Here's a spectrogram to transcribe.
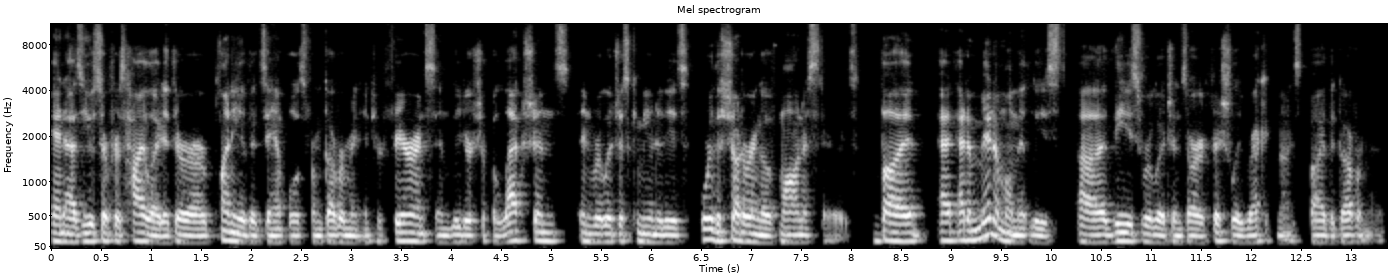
And as USCIRF has highlighted, there are plenty of examples from government interference in leadership elections in religious communities or the shuttering of monasteries. But at, at a minimum, at least, uh, these religions are officially recognized by the government.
